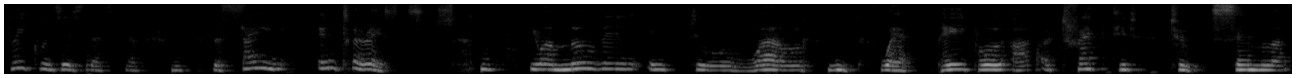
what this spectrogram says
frequencies that have the same interests you are moving into a world where people are attracted to similar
